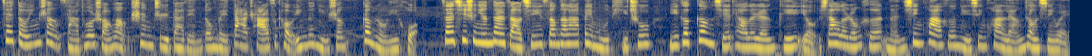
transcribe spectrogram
在抖音上洒脱爽朗，甚至带点东北大碴子口音的女生更容易火。在七十年代早期，桑德拉贝姆提出，一个更协调的人可以有效地融合男性化和女性化两种行为，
